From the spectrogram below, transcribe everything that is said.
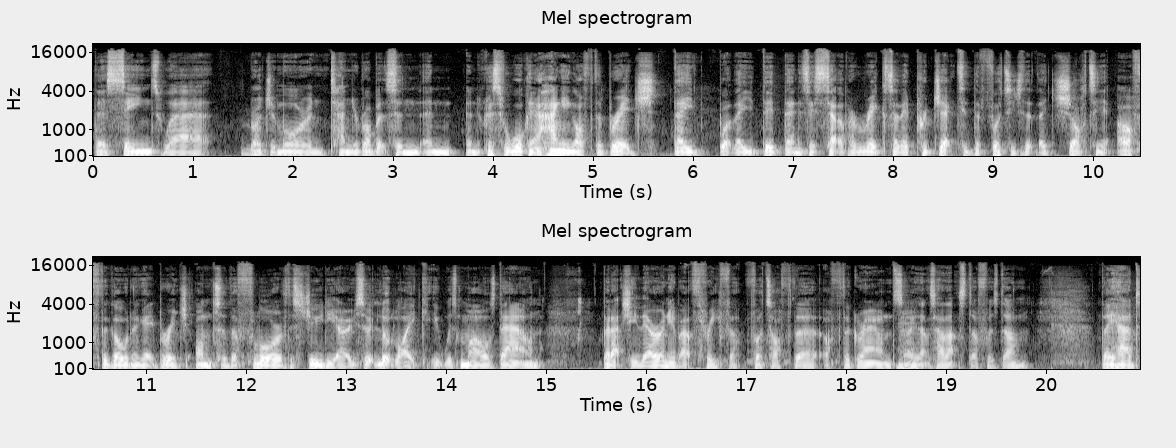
there's scenes where Roger Moore and Tanya Roberts and, and, and Christopher Walken are hanging off the bridge, they what they did then is they set up a rig, so they projected the footage that they'd shot off the Golden Gate Bridge onto the floor of the studio, so it looked like it was miles down, but actually they're only about three foot, off the off the ground. So Mm. that's how that stuff was done. They had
